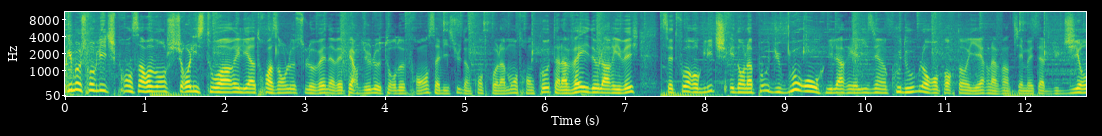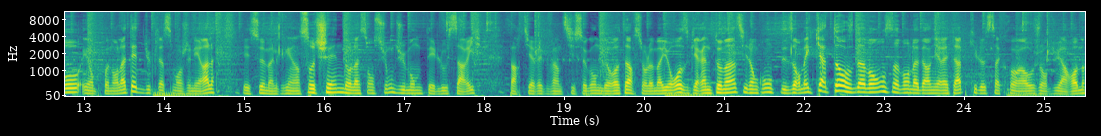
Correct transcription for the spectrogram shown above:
Primoz Roglic prend sa revanche sur l'histoire. Il y a trois ans, le Slovène avait perdu le Tour de France à l'issue d'un contre-la-montre en côte à la veille de l'arrivée. Cette fois, Roglic est dans la peau du bourreau. Il a réalisé un coup double en remportant hier la 20e étape du Giro et en prenant la tête du classement général. Et ce, malgré un saut de chaîne dans l'ascension du Monte Lussari. Parti avec 26 secondes de retard sur le maillot rose, Guerin Thomas, il en compte désormais 14 d'avance avant la dernière étape qui le sacrera aujourd'hui à Rome.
